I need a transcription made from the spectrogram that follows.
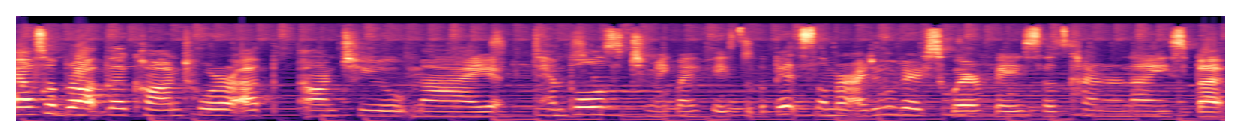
I also brought the contour up onto my temples to make my face look a bit slimmer. I do have a very square face, so it's kind of nice, but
